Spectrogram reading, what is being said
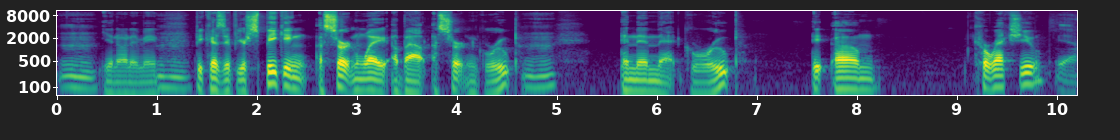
Mm-hmm. You know what I mean? Because if you're speaking a certain way about a certain group, Mm-hmm. And then that group it, um, corrects you, yeah,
